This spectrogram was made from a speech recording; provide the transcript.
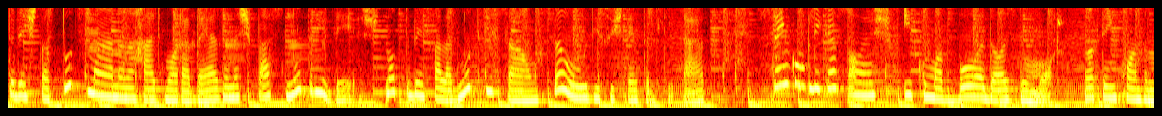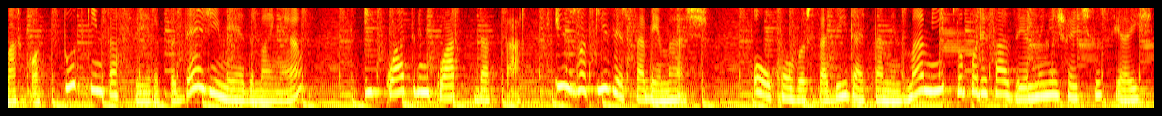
Também estou toda semana na Rádio Morabeza, no espaço Nutrideias. Nós também fala de nutrição, saúde e sustentabilidade, sem complicações e com uma boa dose de humor. Nós tem conta marcou tudo quinta-feira para 10 e meia da manhã e 4 e um quarto da tarde. E se você quiser saber mais ou conversar diretamente comigo, você pode fazê-lo nas redes sociais,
